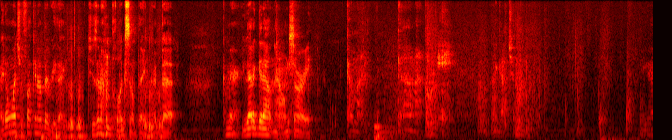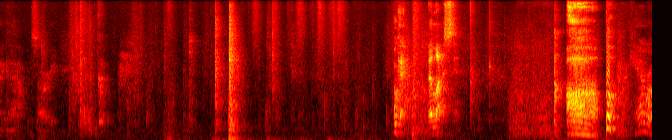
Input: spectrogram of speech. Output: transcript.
I don't want you fucking up everything. She's gonna unplug something. I bet. Come here. You gotta get out now. I'm sorry. Come on. Come on. Eh. I got you. You gotta get out. I'm sorry. Go. Okay, at last. Ah, oh, my camera.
